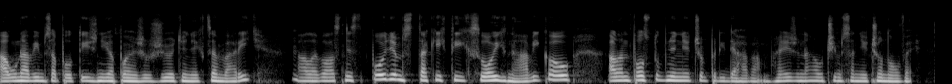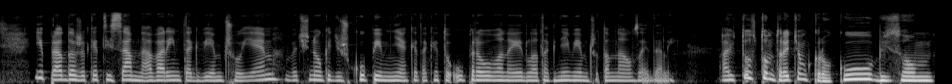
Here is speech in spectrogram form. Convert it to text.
a unavím sa po týždni a poviem, že už v živote nechcem variť. Ale vlastne pôjdem z takých tých svojich návykov a len postupne niečo pridávam. Hej, že naučím sa niečo nové. Je pravda, že keď si sám navarím, tak viem, čo jem. Väčšinou, keď už kúpim nejaké takéto upravované jedla, tak neviem, čo tam naozaj dali. Aj to v tom treťom kroku by som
